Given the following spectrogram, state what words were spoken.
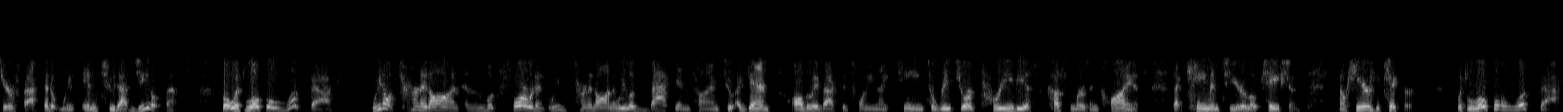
sheer fact that it went into that geofence. But with local look back, we don't turn it on and look forward and we turn it on and we look back in time to again all the way back to 2019 to reach your previous customers and clients that came into your location. Now here's the kicker. With local look back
